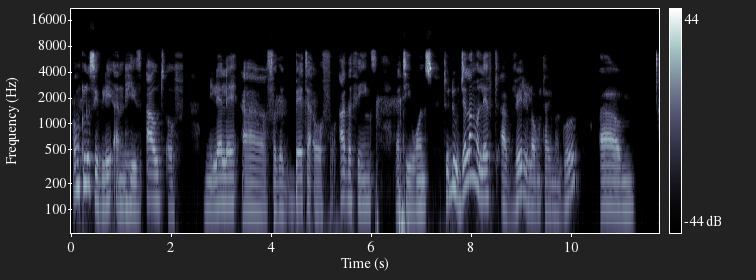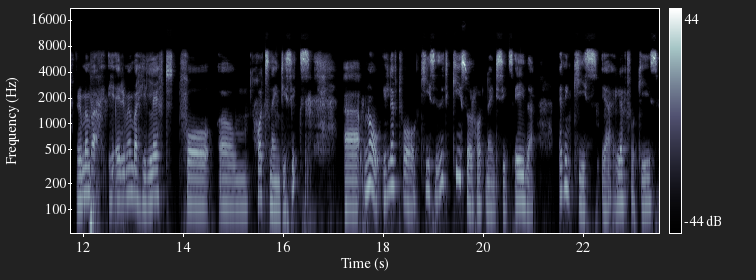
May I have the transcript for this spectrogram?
conclusively, and he's out of Milele uh, for the better or for other things that he wants to do. Jalango left a very long time ago. Um, remember, I remember he left for um, Hot 96 uh, no, he left for Kiss. Is it Kiss or Hot 96? Either. I think Kiss. Yeah, he left for Kiss.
